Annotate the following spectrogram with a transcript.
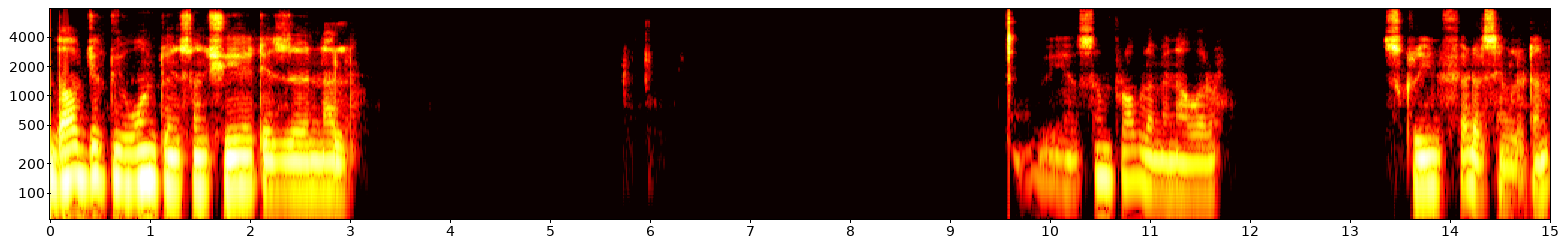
the object we want to instantiate is uh, null. We have some problem in our screen fader singleton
